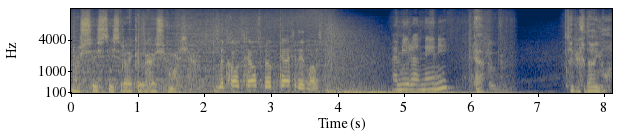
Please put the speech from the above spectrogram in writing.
Narcistisch rijke luisjongetje. Met groot geld speelt, dan krijg je dit, man. Amira Neni? Wat heb je gedaan, jongen?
